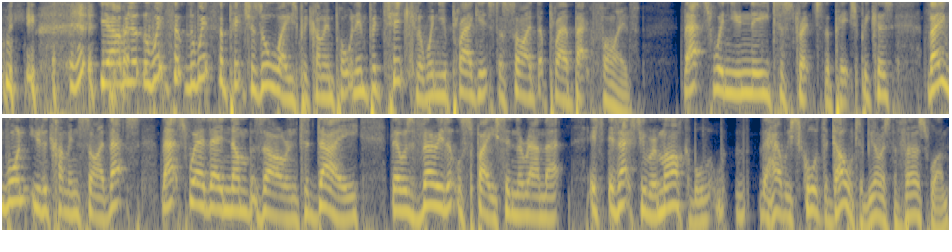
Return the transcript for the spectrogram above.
I mean? Yeah, I mean, look, the width, the width of the pitch has always become important, in particular when you play against a side that play a back five. That's when you need to stretch the pitch because they want you to come inside. That's that's where their numbers are. And today there was very little space in around that. It's, it's actually remarkable how we scored the goal. To be honest, the first one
